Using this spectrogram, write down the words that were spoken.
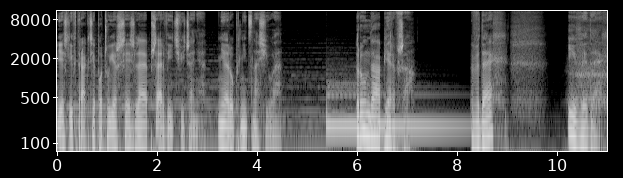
Jeśli w trakcie poczujesz się źle, przerwij ćwiczenie. Nie rób nic na siłę. Runda pierwsza. Wdech i wydech.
